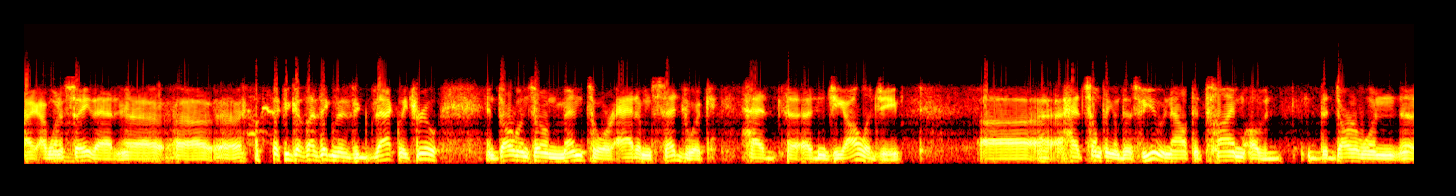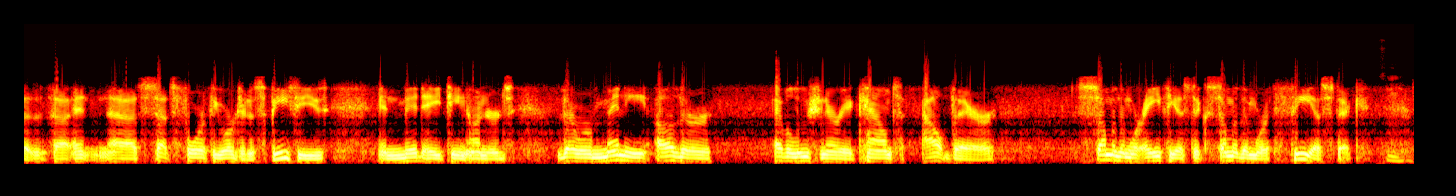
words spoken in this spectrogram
I, I want to say that uh, uh, uh because I think that's exactly true. And Darwin's own mentor, Adam Sedgwick, had uh, in geology. Uh, had something of this view. Now, at the time of the Darwin uh, sets forth the origin of species in mid 1800s, there were many other evolutionary accounts out there some of them were atheistic, some of them were theistic. Mm.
